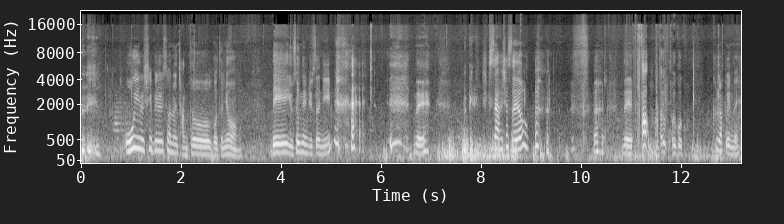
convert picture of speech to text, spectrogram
5일 10일 서는 장터거든요. 네, 유성된 주사님. 네. 식사하셨어요? 네. 아, 아이고, 아이고, 아이고. 큰일 날 뻔했네.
